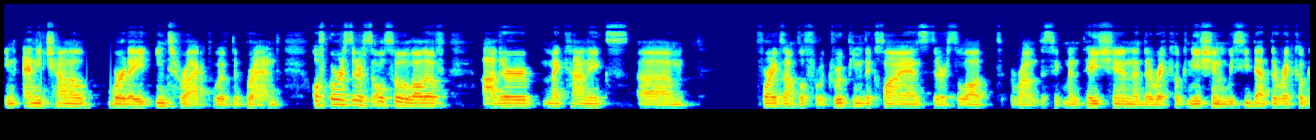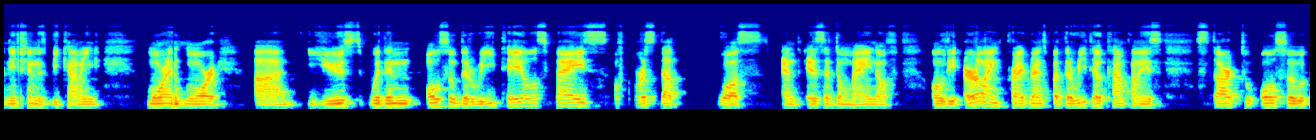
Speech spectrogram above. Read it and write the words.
in any channel where they interact with the brand. Of course there's also a lot of other mechanics um, for example, for grouping the clients, there's a lot around the segmentation and the recognition. We see that the recognition is becoming more and more uh, used within also the retail space. Of course, that was and is a domain of all the airline programs, but the retail companies start to also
